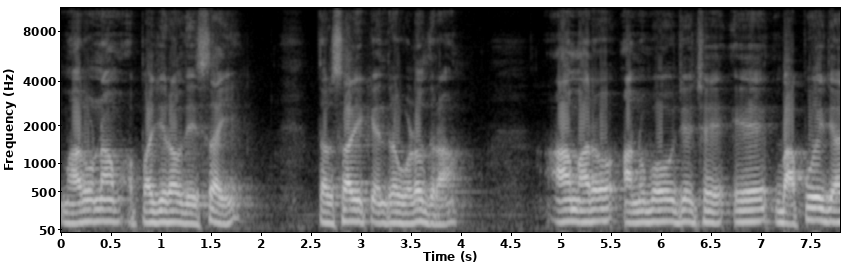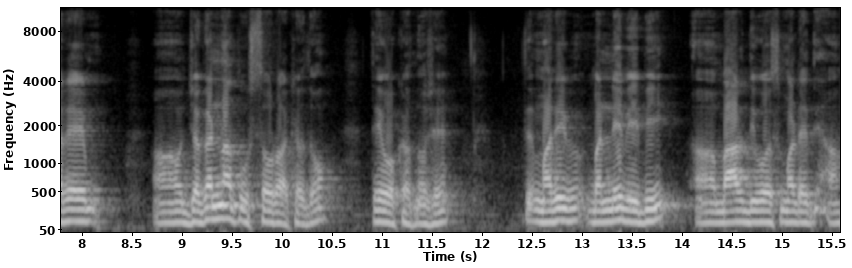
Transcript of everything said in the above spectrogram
મારું નામ અપ્પાજીરાવ દેસાઈ તરસાળી કેન્દ્ર વડોદરા. આ મારો અનુભવ જે છે એ બાપુએ જ્યારે જગન્નાથ ઉત્સવ રાખ્યો હતો, તે વખતનો છે. મારી બંને બેબી બાર દિવસ માટે ત્યાં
